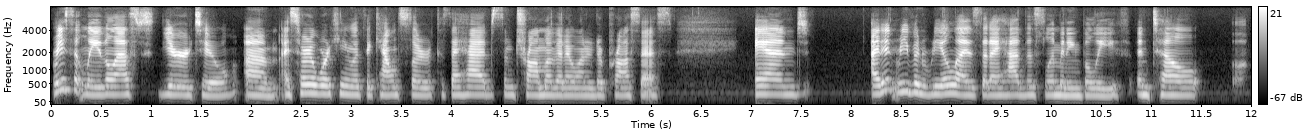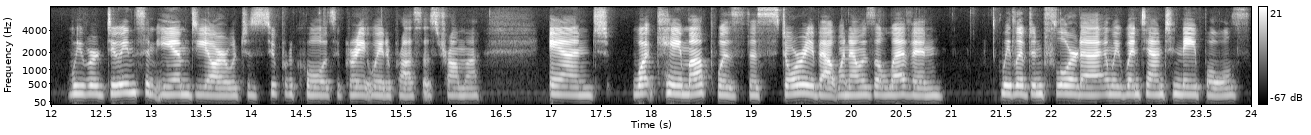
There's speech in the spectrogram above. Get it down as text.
recently, the last year or two, um, I started working with a counselor because I had some trauma that I wanted to process, and I didn't even realize that I had this limiting belief until we were doing some EMDR, which is super cool. It's a great way to process trauma, and what came up was this story about when I was 11, we lived in Florida and we went down to Naples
